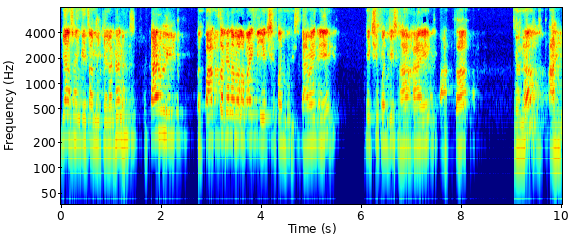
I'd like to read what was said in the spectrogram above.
या संख्येचा मी केला घन. काय होईल? तर पाचचा घन मला माहिती एकशे पंचवीस. काय माहिती आहे? एकशे पंचवीस हा काय पाचचा घन आहे.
